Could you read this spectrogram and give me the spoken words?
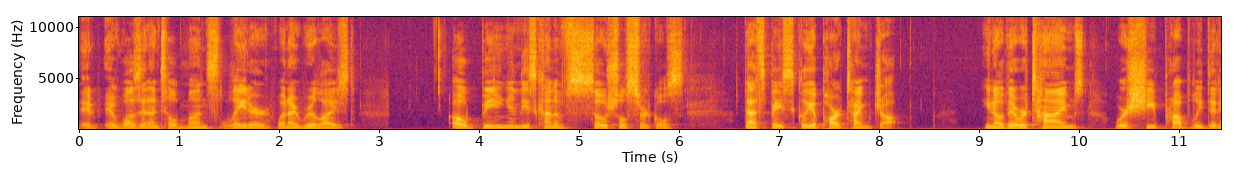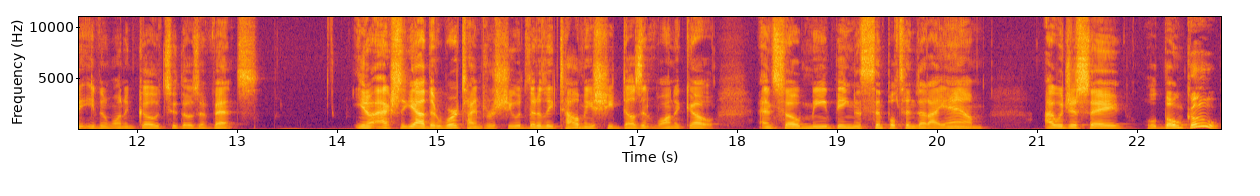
It, it wasn't until months later when I realized, oh, being in these kind of social circles, that's basically a part time job. You know, there were times where she probably didn't even want to go to those events. You know, actually, yeah, there were times where she would literally tell me she doesn't want to go. And so, me being the simpleton that I am, I would just say, well, don't go.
